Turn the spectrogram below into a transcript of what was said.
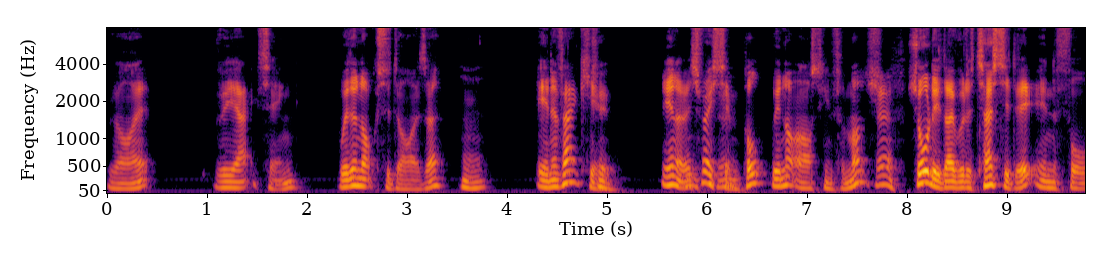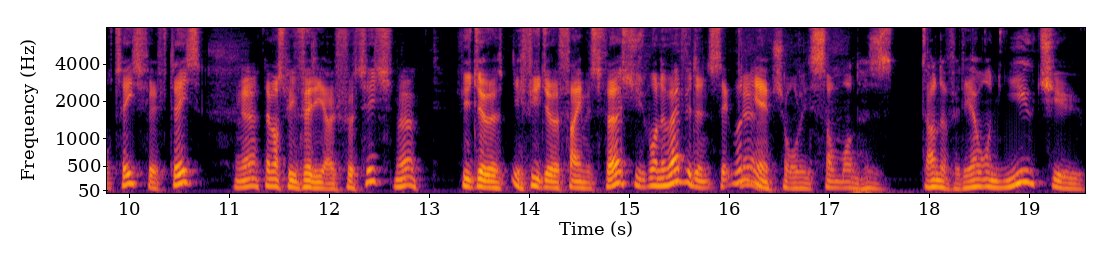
right, reacting with an oxidizer in a vacuum. Vacuum. You know, it's mm, very simple. We're not asking for much. Yeah. Surely they would have tested it in the 40s, 50s. Yeah. There must be video footage. Yeah. If you do a if you do a famous first, you'd want to evidence it, wouldn't yeah. you? Surely someone has done a video on YouTube.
